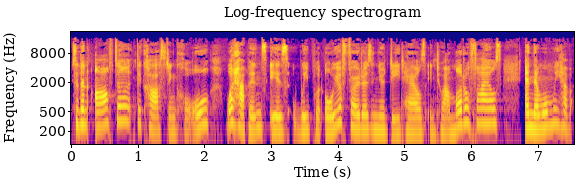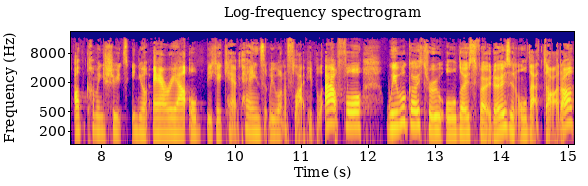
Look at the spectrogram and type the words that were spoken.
So then after the casting call, what happens is we put all your photos and your details into our model files. And then when we have upcoming shoots in your area or bigger campaigns that we want to fly people out for, we will go through all those photos and all that data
